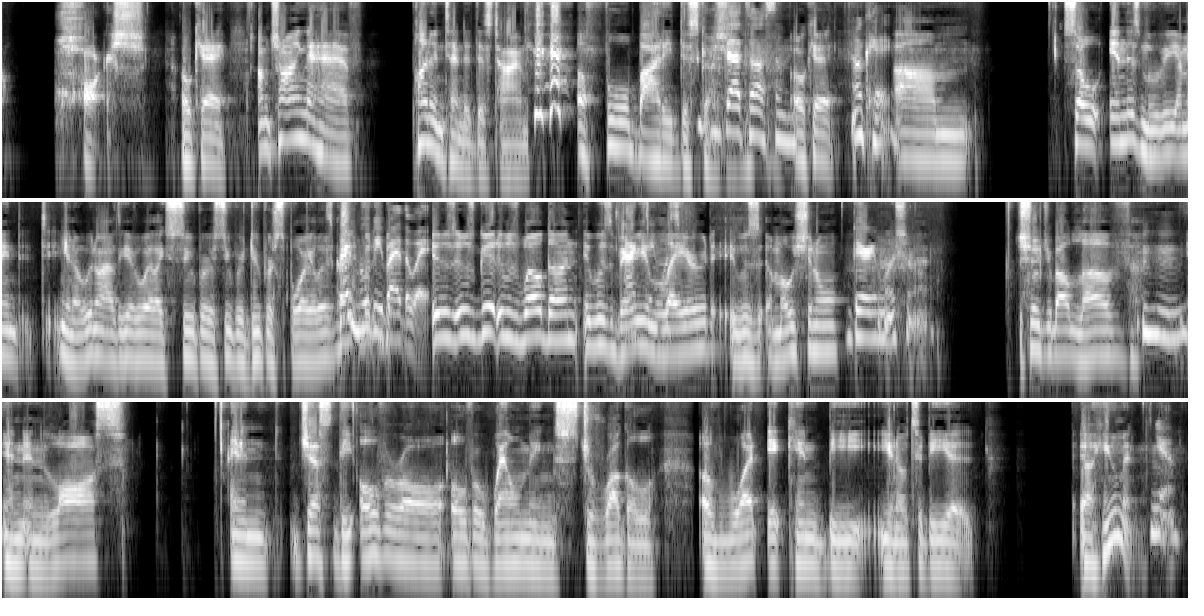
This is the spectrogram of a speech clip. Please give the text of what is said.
harsh. Okay. I'm trying to have, pun intended this time, a full body discussion. That's awesome. Okay. Okay. Um, so in this movie, I mean, you know, we don't have to give away like super, super duper spoilers. Great movie, by the way. It was, it was good. It was well done. It was very Acting was- layered. It was emotional. Very emotional. Showed you about love Mm-hmm. and and loss, and just the overall overwhelming struggle of what it can be. You know, to be a a human. Yeah.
